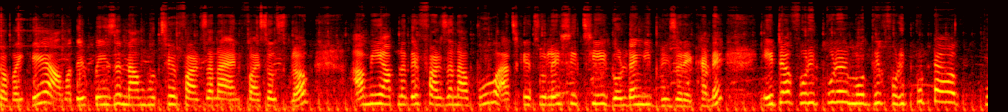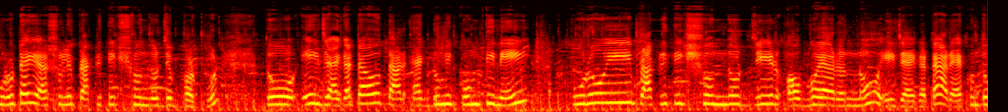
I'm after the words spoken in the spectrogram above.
সবাইকে। আমাদের পেজের নাম হচ্ছে ফারজানা অ্যান্ড ফয়সালস ব্লগ। আমি আপনাদের ফারজানা আপু, আজকে চলে এসেছি গোলডাঙ্গি ব্রিজের এখানে। এটা ফরিদপুরের মধ্যে, ফরিদপুরটা পুরোটাই আসলে প্রাকৃতিক সৌন্দর্যে ভরপুর। তো এই জায়গাটাও তার একদমই কমতি নেই। পুরোই প্রাকৃতিক সৌন্দর্যের অভয়ারণ্য এই জায়গাটা। আর এখন তো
